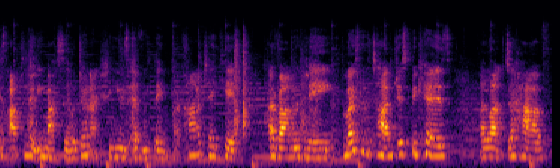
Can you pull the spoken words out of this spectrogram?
it's absolutely massive. I don't actually use everything but I kind of take it around with me most of the time just because I like to have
